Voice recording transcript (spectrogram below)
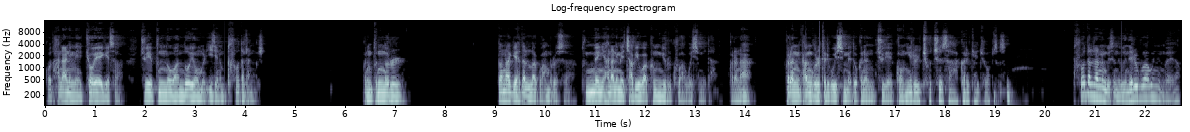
곧 하나님의 교회에게서 주의 분노와 노여움을 이제는 풀어달라는 것입니다. 그는 분노를 떠나게 해달라고 함으로써 분명히 하나님의 자비와 긍휼을 구하고 있습니다. 그러나 그런 강구를 드리고 있음에도 그는 주의 공의를 초추사 그렇게 해주옵소서. 풀어달라는 것은 은혜를 구하고 있는 거예요.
